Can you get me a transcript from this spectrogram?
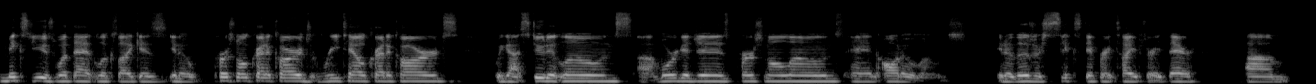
mixed use what that looks like is you know personal credit cards retail credit cards we got student loans uh, mortgages personal loans and auto loans. You know those are six different types right there. Um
